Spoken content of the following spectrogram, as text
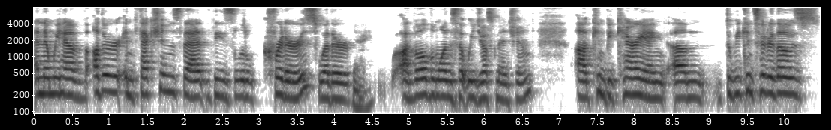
and then we have other infections that these little critters, whether right. Of all the ones that we just mentioned, uh, can be carrying. Um, do we consider those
